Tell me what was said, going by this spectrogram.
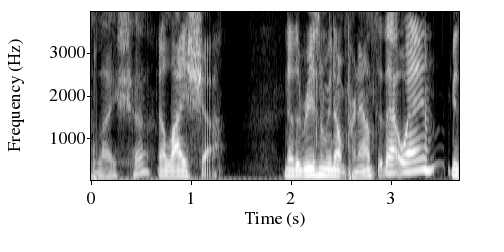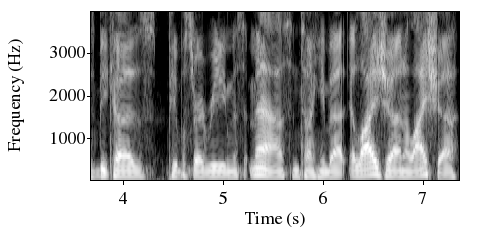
Elisha. Elisha. Now, the reason we don't pronounce it that way is because people started reading this at Mass and talking about Elijah and Elisha,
